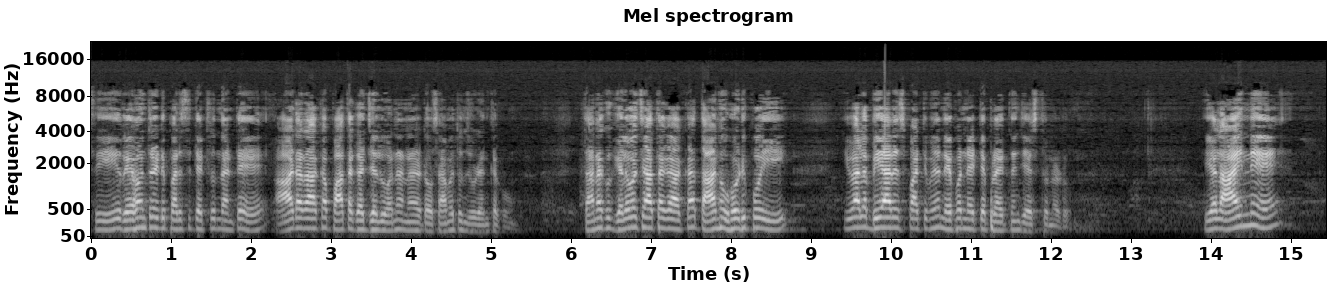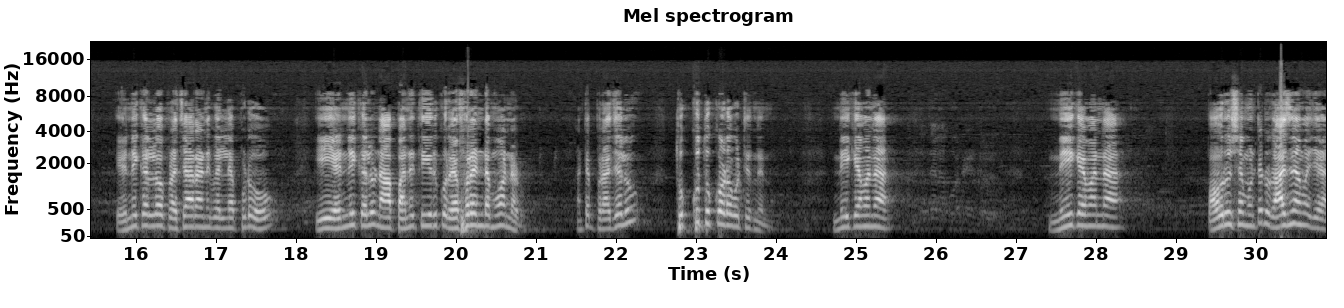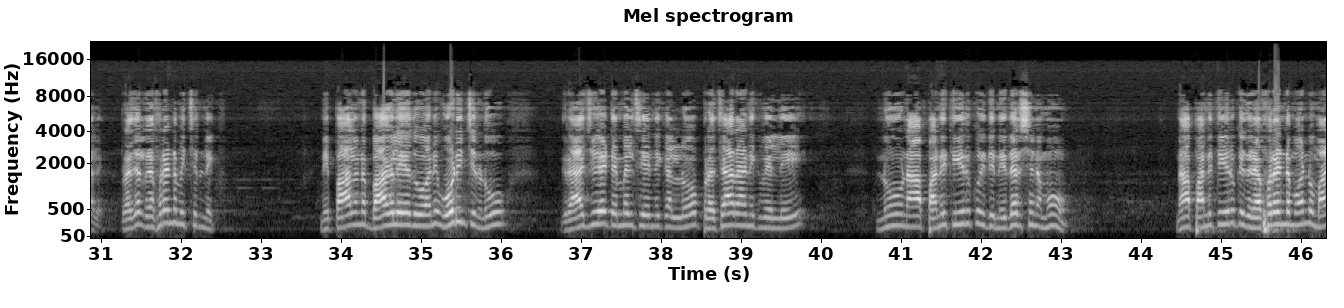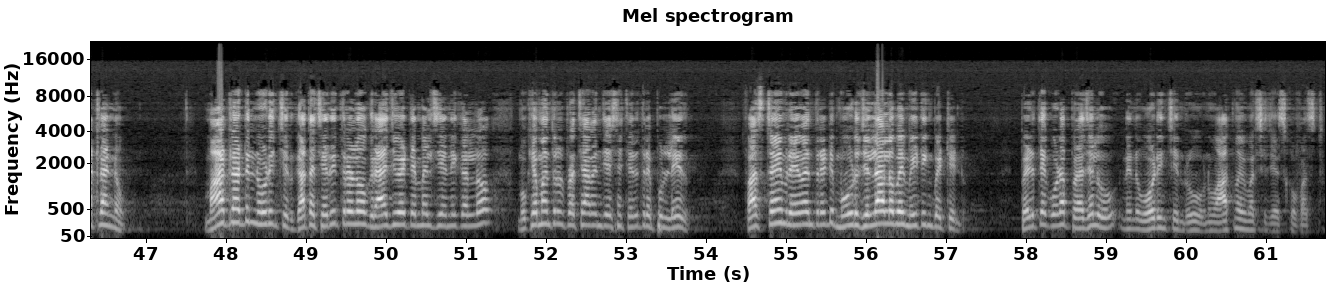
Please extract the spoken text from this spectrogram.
C Revanth Reddy పరిస్థితి ఎట్లుందంటే ఆడరాక పాత గజ్జలు అని అన్నాడట సామెతను చూడు వెనుకకు. తనకు గెలవచేతగాక తాను ఓడిపోయి ఇవాళ బీఆర్ఎస్ పార్టీ మీద నెపం నెట్టే ప్రయత్నం చేస్తున్నాడు. ఇవాళ ఆయన్నే ఎన్నికల్లో ప్రచారానికి వెళ్ళినప్పుడు ఈ ఎన్నికలు నా పనితీరుకు రెఫరెండము అన్నాడు. అంటే ప్రజలు తుక్కు తుక్కుడగొట్టిరు నిన్ను. నీకేమన్నా నీకేమన్నా పౌరుషం ఉంటే నువ్వు రాజీనామా చేయాలి. ప్రజలు రెఫరెండం ఇచ్చింది నీకు. నీ పాలన బాగలేదు అని ఓడించిన నువ్వు. గ్రాడ్యుయేట్ ఎమ్మెల్సీ ఎన్నికల్లో ప్రచారానికి వెళ్ళి నువ్వు నా పనితీరుకు ఇది నిదర్శనము. నా పనితీరుకు ఇది రెఫరెండము అని నువ్వు మాట్లాడినావు. మాట్లాడితే నువ్వు ఓడించారు గత చరిత్రలో గ్రాడ్యుయేట్ ఎమ్మెల్సీ ఎన్నికల్లో ముఖ్యమంత్రులు ప్రచారం చేసిన చరిత్ర ఎప్పుడు లేదు. ఫస్ట్ టైం రేవంత్ రెడ్డి మూడు జిల్లాల్లో పోయి మీటింగ్ పెట్టిండు. పెడితే కూడా ప్రజలు నిన్ను ఓడించిండ్రు నువ్వు ఆత్మవిమర్శ చేసుకో ఫస్ట్.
